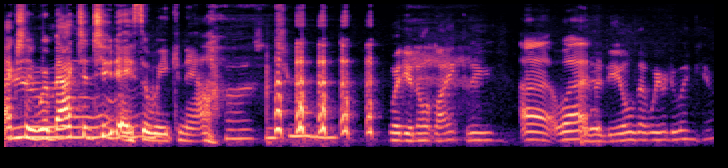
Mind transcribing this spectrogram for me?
Actually, we're back to two days a week now. What you don't like the Uh, what? the deal that we were doing here?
